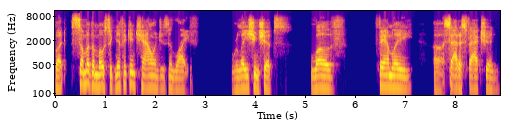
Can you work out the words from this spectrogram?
But some of the most significant challenges in life, relationships, love, family, uh, satisfaction,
